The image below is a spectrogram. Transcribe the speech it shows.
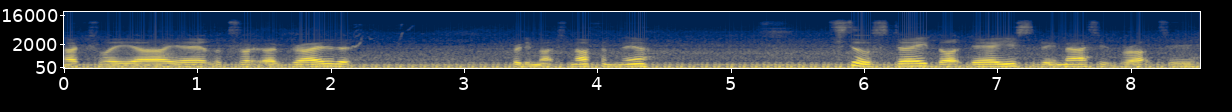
Actually, uh, yeah, it looks like they've graded it. Pretty much nothing now. Still steep, but there used to be massive ruts here.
